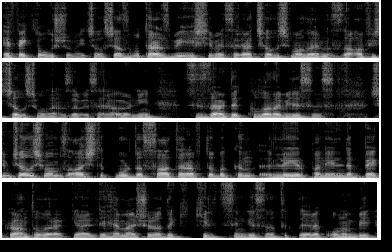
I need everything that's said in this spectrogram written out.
efekt oluşturmaya çalışacağız. Bu tarz bir işi mesela çalışmalarınızda, afiş çalışmalarınızda mesela örneğin sizler de kullanabilirsiniz. Şimdi çalışmamızı açtık burada. Sağ tarafta bakın e, layer panelinde background olarak geldi. Hemen şuradaki kilit simgesine tıklayarak onun bir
